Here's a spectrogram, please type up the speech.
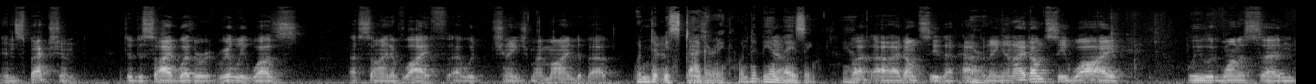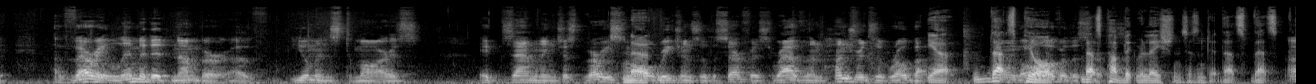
inspection to decide whether it really was a sign of life, that would change my mind about. Wouldn't it be manned space- staggering? Wouldn't it be Yeah. amazing? Yeah. But uh, I don't see that happening, and I don't see why we would want to send a very limited number of humans to Mars, examining just very small No. regions of the surface, rather than hundreds of robots. yeah, that's going all over pure. the That's surface. public relations, isn't it? That's that's. Oh,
